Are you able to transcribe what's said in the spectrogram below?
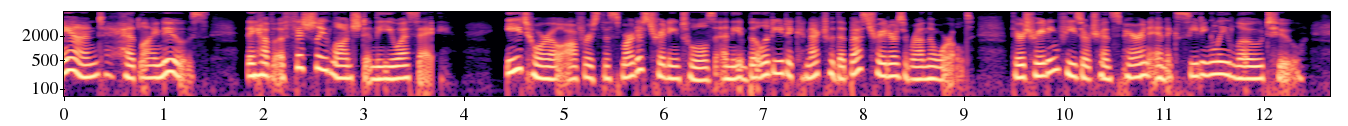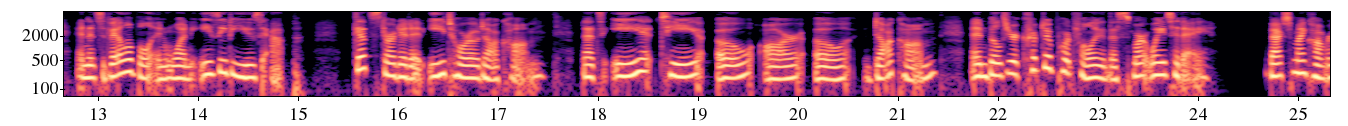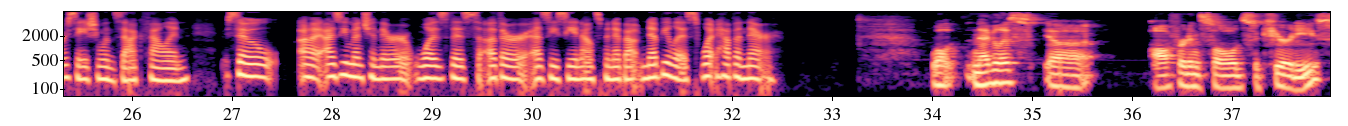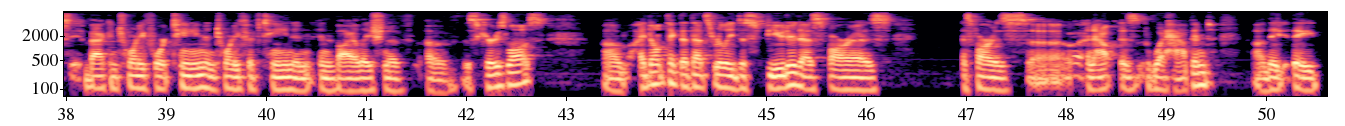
And headline news. They have officially launched in the USA eToro offers the smartest trading tools and the ability to connect with the best traders around the world. Their trading fees are transparent and exceedingly low too, and it's available in one easy to use app. Get started at eToro.com. That's E-T-O-R-O dot com and build your crypto portfolio the smart way today. Back to my conversation with Zach Fallon. So, uh, as you mentioned, there was this other SEC announcement about Nebulous. What happened there? Well, Nebulous uh, offered and sold securities back in 2014 and 2015 in, in violation of, of the securities laws. Um, I don't think that that's really disputed as far as as far as uh, an out as what happened. Uh, they they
